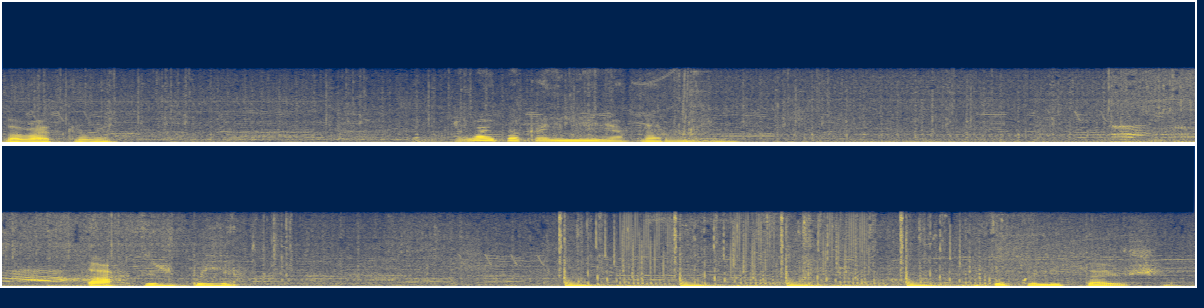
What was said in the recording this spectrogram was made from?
Давай, открывай. Давай, пока они меня не обнаружили. Ах ты ж, бля. Сука летающая.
